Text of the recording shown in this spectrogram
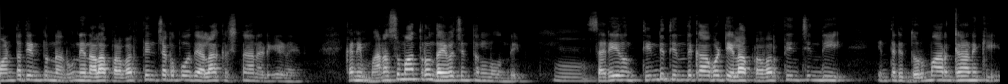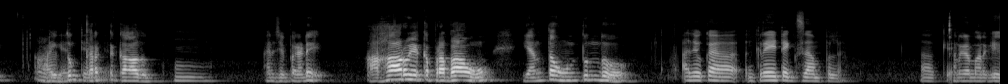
వంట తింటున్నాను నేను అలా ప్రవర్తించకపోతే ఎలా కృష్ణ అని అడిగాడు ఆయన. కానీ మనసు మాత్రం దైవ చింతనలో ఉంది. ఉమ్, శరీరం తిండి తింది కాబట్టి ఇలా ప్రవర్తించింది? ఇంతటి దుర్మార్గానికి ఆ యుద్ధం కరెక్ట్ కాదు. ఉమ్. అని చెప్పారంటే ఆహారం యొక్క ప్రభావం ఎంత ఉంటుందో అది ఒక గ్రేట్ ఎగ్జాంపుల్ ఓకే అనగా మనకి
